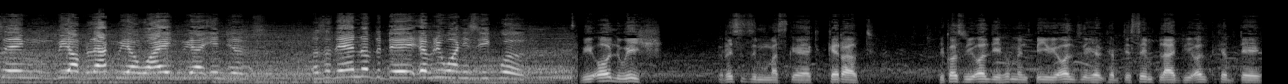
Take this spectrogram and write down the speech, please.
saying we are black, we are white, we are Indians. Because at the end of the day, everyone is equal. We all wish racism must get out because we all the human beings, we all have the same blood, we all have the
